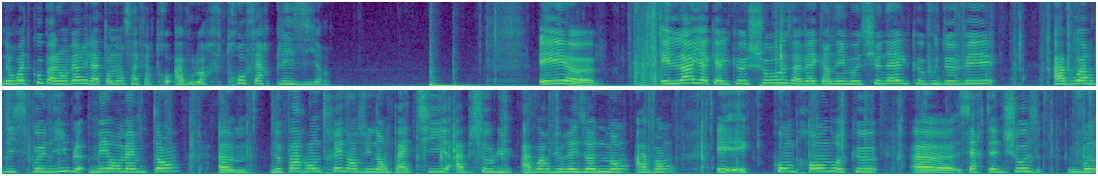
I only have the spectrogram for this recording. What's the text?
le roi de coupe à l'envers, il a tendance à, faire trop, à vouloir trop faire plaisir. Et, euh, et là, il y a quelque chose avec un émotionnel que vous devez avoir disponible, mais en même temps, ne pas rentrer dans une empathie absolue, avoir du raisonnement avant et, comprendre que euh, certaines choses vont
